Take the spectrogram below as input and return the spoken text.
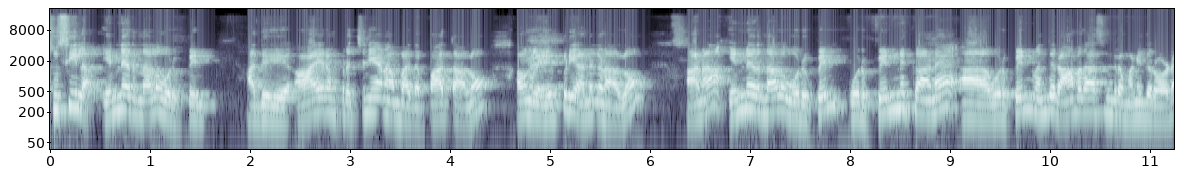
சுசீலா என்ன இருந்தாலும் ஒரு பெண். அது ஆயிரம் பிரச்சனையாக நம்ம அதை பார்த்தாலும் அவங்கள எப்படி அணுகினாலும் ஆனால் என்ன இருந்தாலும் ஒரு பெண் ஒரு பெண்ணுக்கான ஒரு பெண் வந்து ராமதாஸுங்கிற மனிதரோட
